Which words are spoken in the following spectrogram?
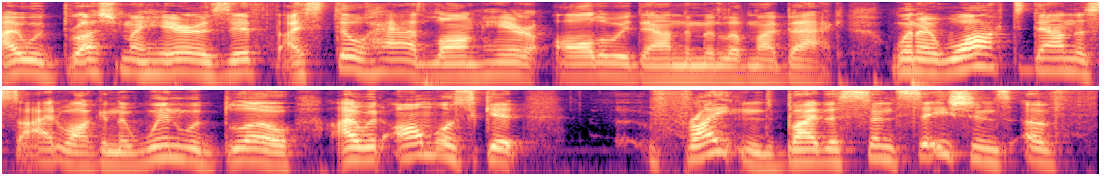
I would brush my hair as if I still had long hair all the way down the middle of my back. When I walked down the sidewalk and the wind would blow, I would almost get frightened by the sensations of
